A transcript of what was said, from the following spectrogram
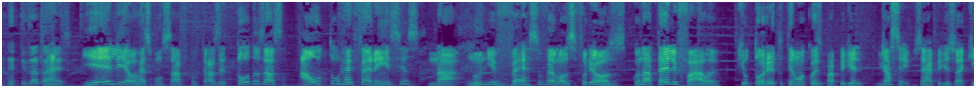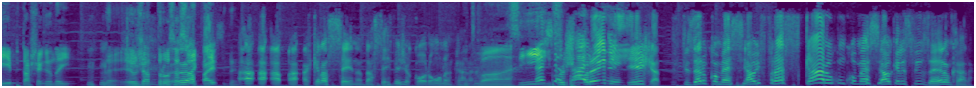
Exatamente. né? E ele é o responsável por trazer todas as autorreferências na no universo Velozes e Furiosos. Quando até ele fala que o Toreto tem uma coisa pra pedir, ele já sei, você vai pedir sua equipe, tá chegando aí. Né? Eu já trouxe a sua Rapaz, equipe. né? a- a- a- a- aquela cena da cerveja Corona, cara. Muito bom, né? Sim, É Eu chorei de rir, cara. Fizeram o comercial e frescaram com o comercial que eles fizeram, cara.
